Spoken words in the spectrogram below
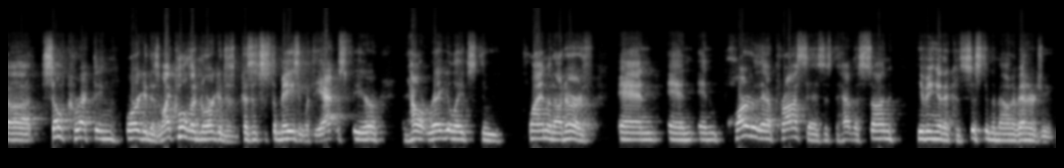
uh, self-correcting organism. I call it an organism because it's just amazing with the atmosphere and how it regulates the climate on earth. And and and part of that process is to have the sun giving it a consistent amount of energy.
